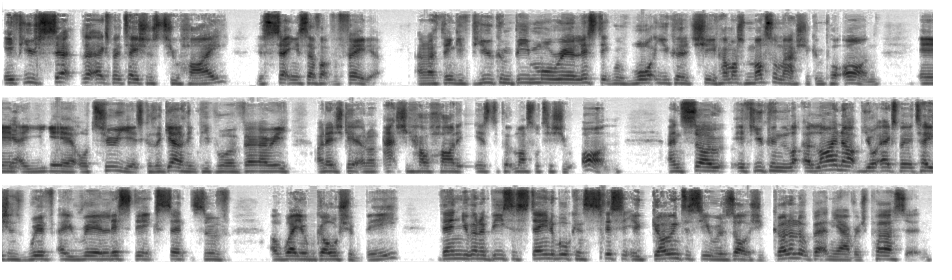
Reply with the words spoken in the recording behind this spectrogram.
if you set the expectations too high, you're setting yourself up for failure. And I think if you can be more realistic with what you can achieve, how much muscle mass you can put on in yeah. a year or two years, because again, I think people are very uneducated on actually how hard it is to put muscle tissue on. And so if you can line up your expectations with a realistic sense of, of where your goal should be, then you're going to be sustainable, consistent. You're going to see results. You've got to look better than the average person.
